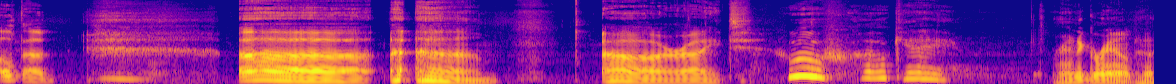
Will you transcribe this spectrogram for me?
Well done. Uh, all right. Whew. Okay. Ran aground, huh?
